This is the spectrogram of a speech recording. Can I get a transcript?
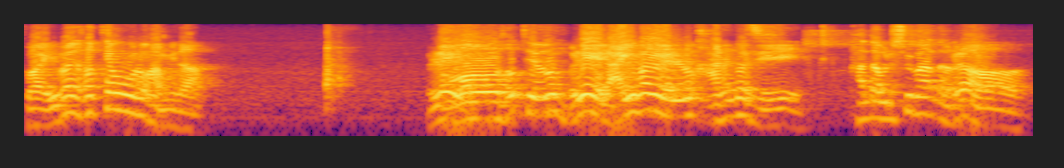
좋아, 이번엔 서태웅으로 갑니다. 원래, 어, 서태웅. 원래 라이벌로 가는 거지. 간다, 우리 출발한다. 그럼.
